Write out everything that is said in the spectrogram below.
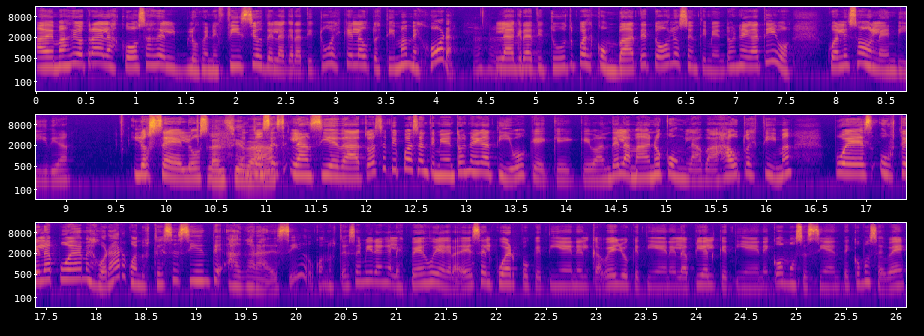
Además de otra de las cosas, de los beneficios de la gratitud es que la autoestima mejora. La gratitud pues combate todos los sentimientos negativos. ¿Cuáles son? La envidia, los celos, La ansiedad. entonces, la ansiedad, todo ese tipo de sentimientos negativos que, que- que van de la mano con la baja autoestima, pues usted la puede mejorar cuando usted se siente agradecido, cuando usted se mira en el espejo y agradece el cuerpo que tiene, el cabello que tiene, la piel que tiene, cómo se siente, cómo se ve,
